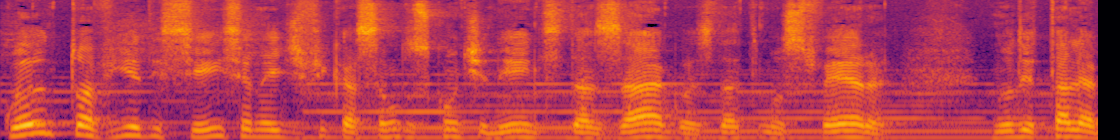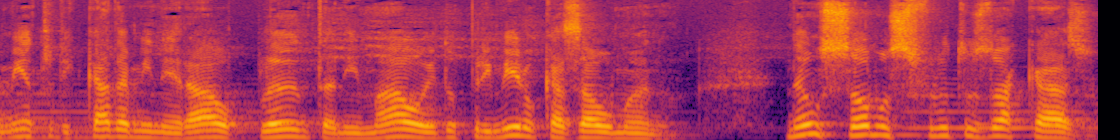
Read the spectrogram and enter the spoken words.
quanto havia de ciência na edificação dos continentes, das águas, da atmosfera, no detalhamento de cada mineral, planta, animal e do primeiro casal humano. Não somos frutos do acaso,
